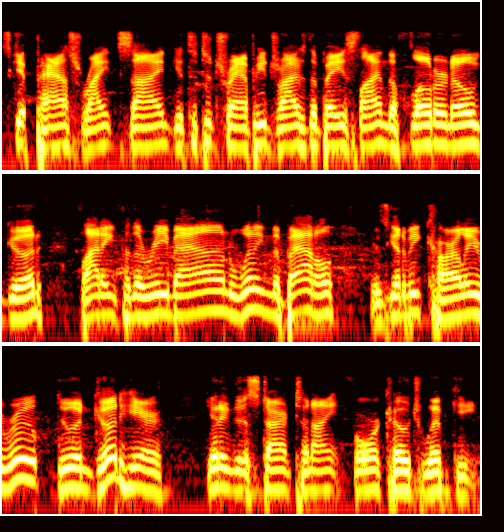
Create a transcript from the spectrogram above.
Skip pass, right side, gets it to Trampy, drives the baseline. The floater, no good. Fighting for the rebound, winning the battle is going to be Carly Roop. Doing good here getting the start tonight for Coach Whipke.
